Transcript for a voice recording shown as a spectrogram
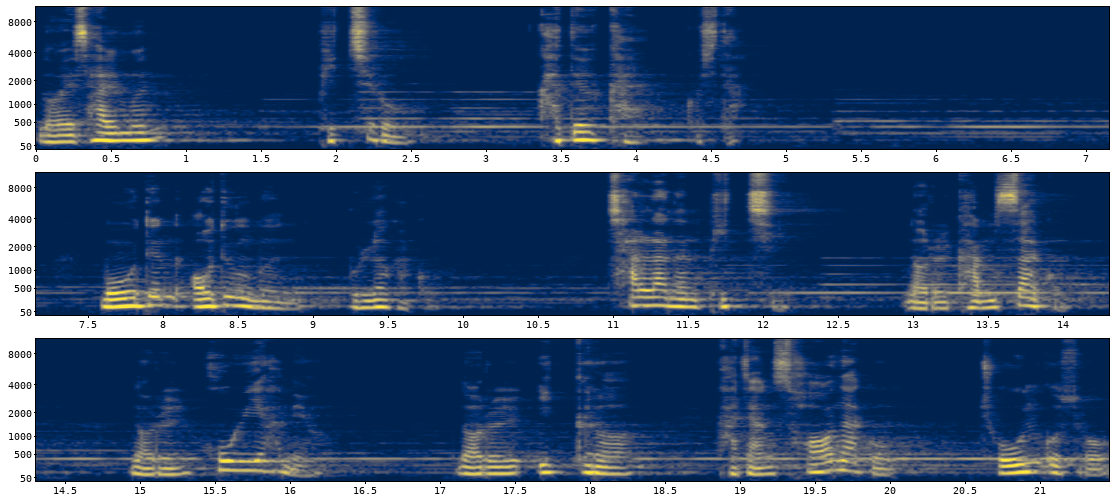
너의 삶은 빛으로 가득할 것이다. 모든 어두움은 물러가고 찬란한 빛이 너를 감싸고 너를 호위하며 너를 이끌어 가장 선하고 좋은 곳으로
